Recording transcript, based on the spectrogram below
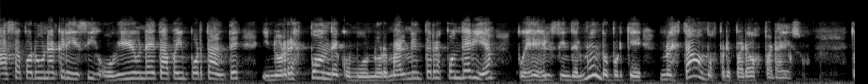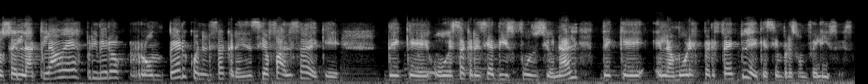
pasa por una crisis o vive una etapa importante y no responde como normalmente respondería, pues es el fin del mundo, porque no estábamos preparados para eso. Entonces la clave es primero romper con esa creencia falsa de que, de que, o esa creencia disfuncional de que el amor es perfecto y de que siempre son felices.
